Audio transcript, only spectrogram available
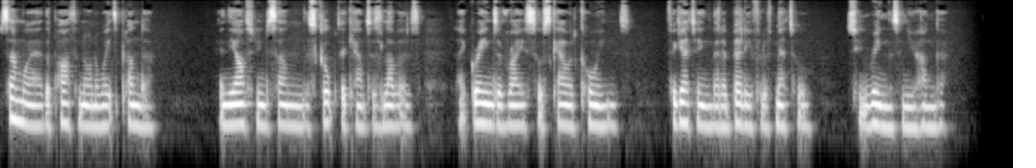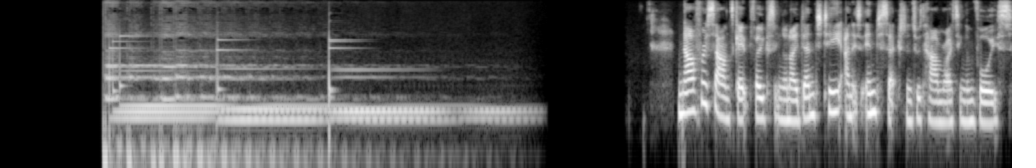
Somewhere the Parthenon awaits plunder. In the afternoon sun, the sculptor counts his lovers, like grains of rice or scoured coins, forgetting that a belly full of metal soon rings a new hunger. Now for a soundscape focusing on identity and its intersections with handwriting and voice.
